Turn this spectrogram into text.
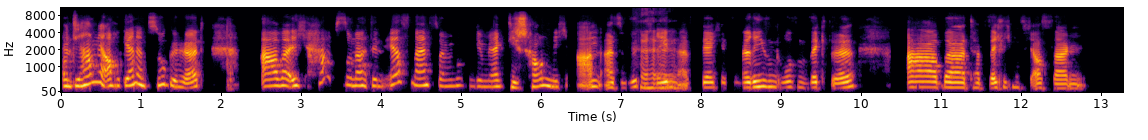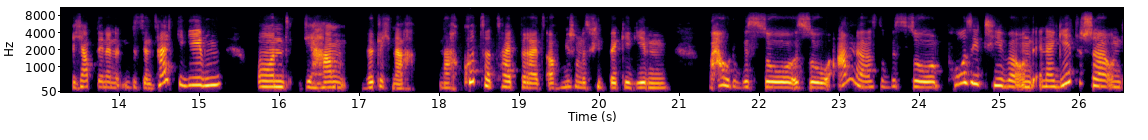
Und die haben mir auch gerne zugehört. Aber ich habe so nach den ersten ein, zwei Minuten gemerkt, die schauen mich an, als würde ich reden, als wäre ich jetzt in einer riesengroßen Sekte. Aber tatsächlich muss ich auch sagen, ich habe denen ein bisschen Zeit gegeben und die haben wirklich nach, nach kurzer Zeit bereits auch mir schon das Feedback gegeben, wow, du bist so, so anders, du bist so positiver und energetischer und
